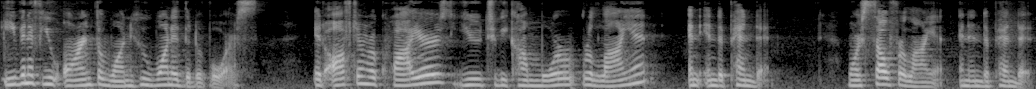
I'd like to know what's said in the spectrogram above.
even if you aren't the one who wanted the divorce. It often requires you to become more reliant and independent, more self reliant and independent.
